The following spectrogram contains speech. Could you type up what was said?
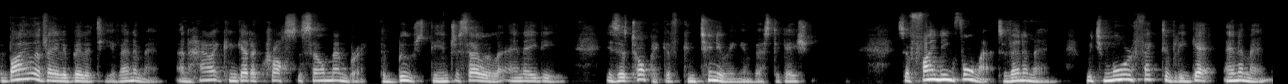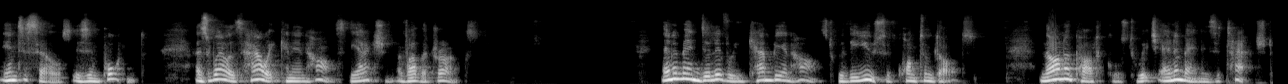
The bioavailability of NMN and how it can get across the cell membrane to boost the intracellular NAD is a topic of continuing investigation. So finding formats of NMN which more effectively get NMN into cells is important, as well as how it can enhance the action of other drugs. NMN delivery can be enhanced with the use of quantum dots, nanoparticles to which NMN is attached.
